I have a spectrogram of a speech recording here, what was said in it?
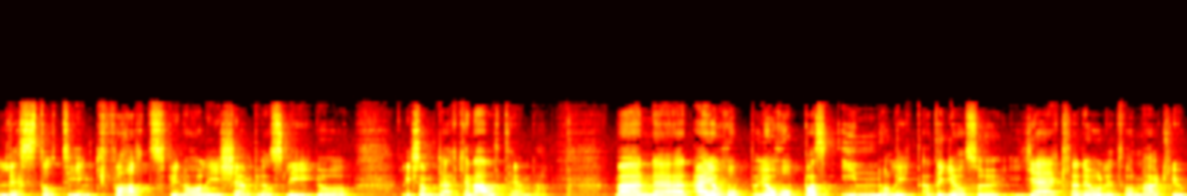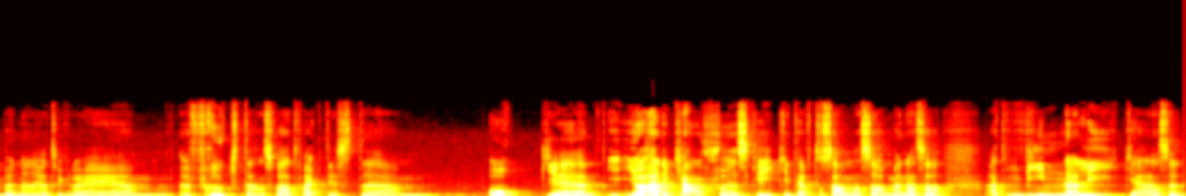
Leicester till en kvartsfinal i Champions League och liksom där kan allt hända. Men äh, jag, hopp, jag hoppas innerligt att det går så jäkla dåligt för den här klubben nu. Jag tycker det är um, fruktansvärt faktiskt. Um, och uh, jag hade kanske skrikit efter samma sak, men alltså att vinna ligan, alltså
